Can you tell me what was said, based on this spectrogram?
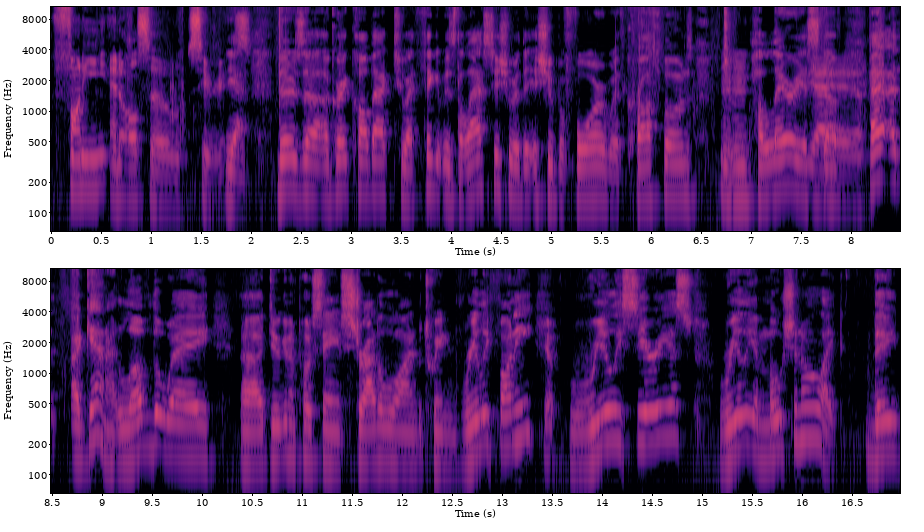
funny and also serious. Yeah, there's a, a great callback to I think it was the last issue or the issue before with Crossbones. Hilarious Yeah, stuff. yeah, I, I, again, I love the way uh, Duggan and Posehn straddle the line between really funny, Yep. really serious, really emotional. Like they,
